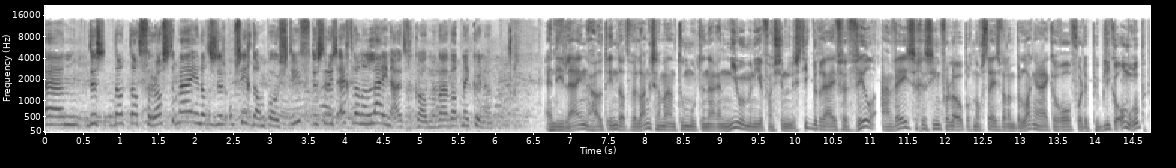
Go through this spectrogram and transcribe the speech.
Um, dus dat, dat verraste mij en dat is dus op zich dan positief. Dus er is echt wel een lijn uitgekomen waar we wat mee kunnen. En die lijn houdt in dat we langzaamaan toe moeten naar een nieuwe manier van journalistiek bedrijven. Veel aanwezigen zien voorlopig nog steeds wel een belangrijke rol voor de publieke omroep.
